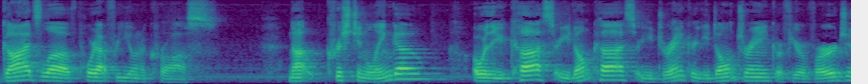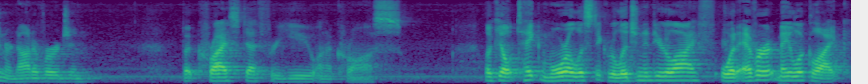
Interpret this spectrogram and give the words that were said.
God's love poured out for you on a cross. Not Christian lingo, or whether you cuss or you don't cuss, or you drink or you don't drink, or if you're a virgin or not a virgin, but Christ's death for you on a cross. Look, y'all, take moralistic religion into your life, whatever it may look like,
